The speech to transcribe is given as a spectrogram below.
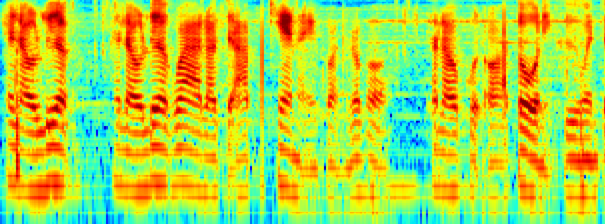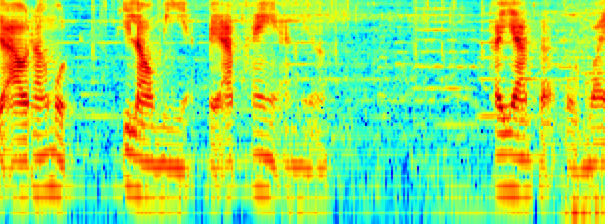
ให้เราเลือกให้เราเลือกว่าเราจะอัพแค่ไหนก่อนก็พอ ถ้าเรากดออโต้เนี่ยคือมันจะเอาทั้งหมดที่เรามีไปอัพให้อันเดียวพยายามสะสมไว้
